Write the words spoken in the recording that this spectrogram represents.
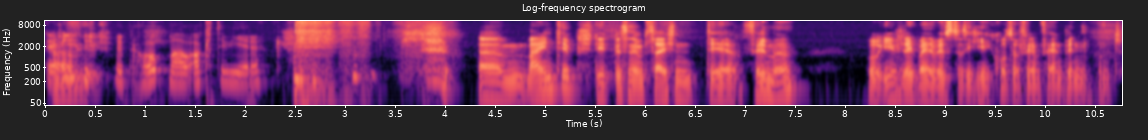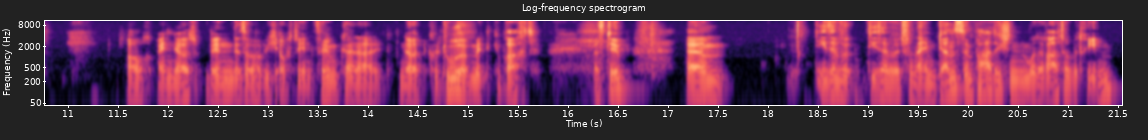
Definitiv. Überhaupt mal aktivieren. Ähm, mein Tipp steht ein bisschen im Zeichen der Filme, wo ihr vielleicht beide wisst, dass ich eh großer Filmfan bin und auch ein Nerd bin. Deshalb habe ich auch den Filmkanal Nerd Kultur mitgebracht als Tipp. Ähm, dieser, dieser wird von einem ganz sympathischen Moderator betrieben.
